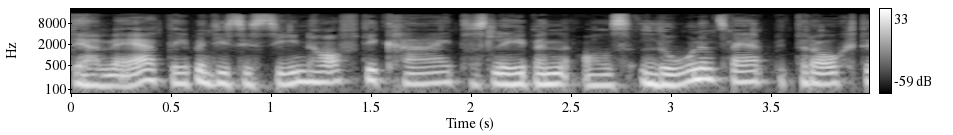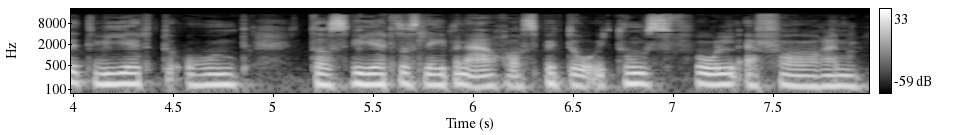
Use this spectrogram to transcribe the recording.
der Wert, eben diese Sinnhaftigkeit, das Leben als lohnenswert betrachtet wird und dass wir das Leben auch als bedeutungsvoll erfahren.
